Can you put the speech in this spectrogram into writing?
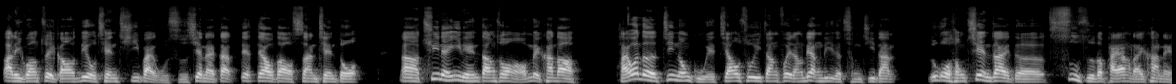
大立光最高六千七百五十，现在掉掉掉到三千多。那去年一年当中啊，我们也看到台湾的金融股也交出一张非常亮丽的成绩单。如果从现在的市值的排行来看呢，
